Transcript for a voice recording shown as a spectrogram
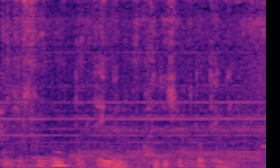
한줄 쓰고 또 당겨놓고 한줄 쓰고 또 당겨놓고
